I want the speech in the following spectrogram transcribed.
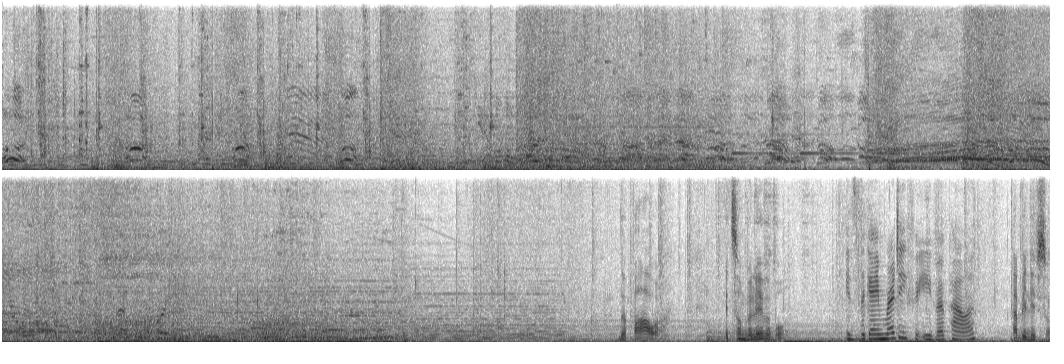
oh go. The power. It's unbelievable. Is the game ready for evoPOWER? I believe so.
